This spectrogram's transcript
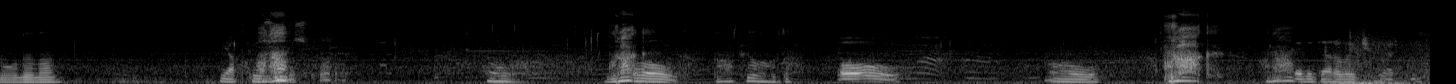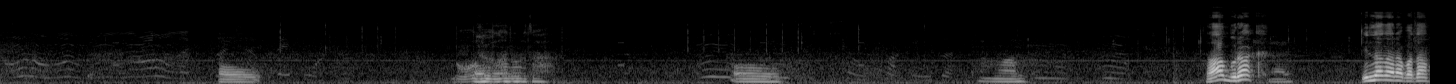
Ne oluyor lan? Yapıyorsun Anam. bu sporu. Oo. Burak Oo. ne yapıyor orada? Oo. Oo. Burak! Anam! Ne dedi arabayı çıkar. Oo. Ne oluyor lan Oo. orada? Oo. Tamam. Lan Burak! Gel. İn lan arabadan.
